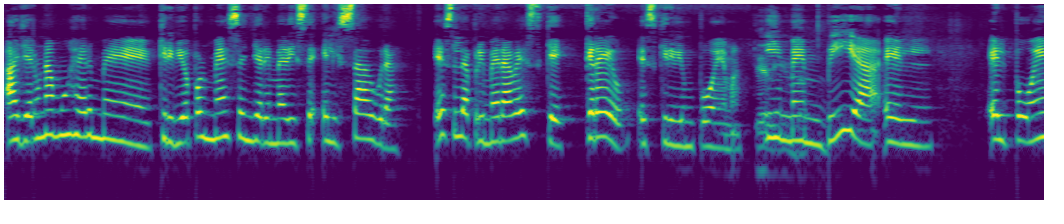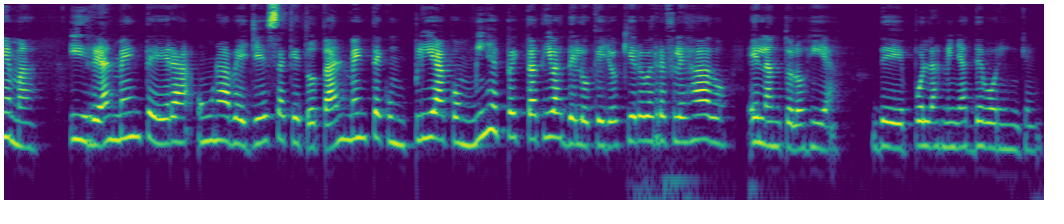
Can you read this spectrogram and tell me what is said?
Ayer una mujer me escribió por Messenger y me dice, Elisaura, es la primera vez que creo escribí un poema. Y me envía el, el poema. Y realmente era una belleza que totalmente cumplía con mis expectativas de lo que yo quiero ver reflejado en la antología de Por las niñas de Borinquen.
